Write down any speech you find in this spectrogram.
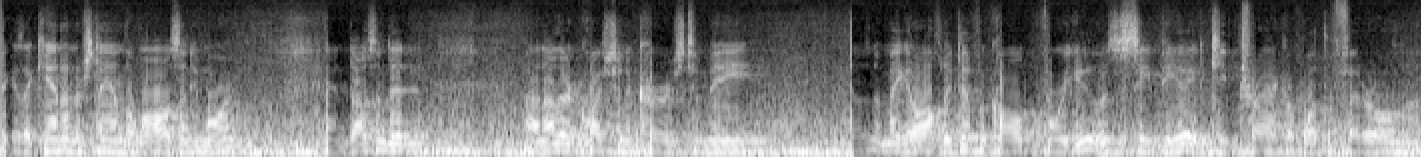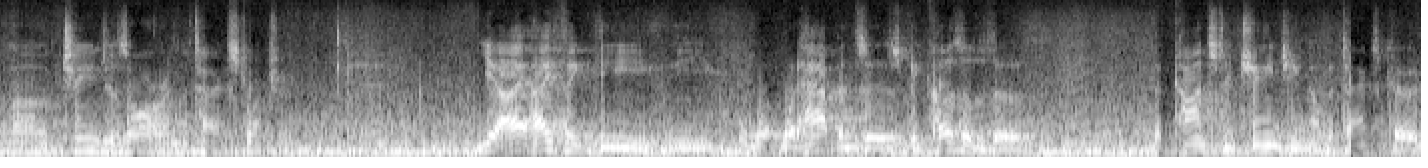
because I can't understand the laws anymore? And doesn't it, another question occurs to me, doesn't it make it awfully difficult for you as a CPA to keep track of what the federal uh, changes are in the tax structure? Yeah, I, I think the, the, what, what happens is because of the, the constant changing of the tax code,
